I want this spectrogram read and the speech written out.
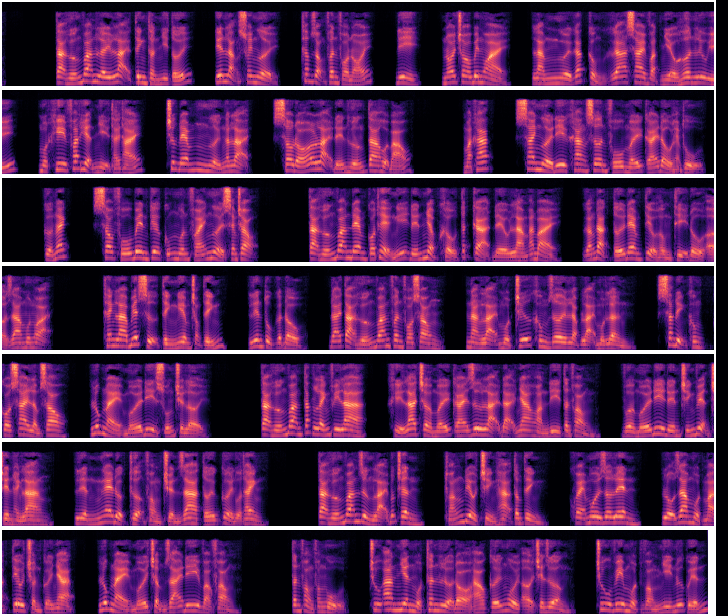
Tạ hướng Vãn lấy lại tinh thần nhi tới, yên lặng xoay người, thấp giọng phân phó nói, đi, nói cho bên ngoài, làm người gác cổng gã sai vật nhiều hơn lưu ý, một khi phát hiện nhị thái thái, trước đem người ngăn lại, sau đó lại đến hướng ta hội báo. Mặt khác, sai người đi khang sơn phố mấy cái đầu hẻm thủ. Cửa nách, sau phố bên kia cũng muốn phái người xem trọng. Tạ hướng văn đem có thể nghĩ đến nhập khẩu tất cả đều làm ăn bài, gắng đạt tới đem tiểu hồng thị đổ ở ra môn ngoại. Thanh la biết sự tình nghiêm trọng tính, liên tục gật đầu, đại tạ hướng vãn phân phó xong, nàng lại một chữ không rơi lặp lại một lần, xác định không có sai lầm sau, lúc này mới đi xuống truyền lời. Tạ hướng vãn tắc lánh phi la, khỉ la chờ mấy cái dư lại đại nha hoàn đi tân phòng, vừa mới đi đến chính viện trên hành lang, liền nghe được thượng phòng truyền ra tới cười đùa thanh. Tạ hướng vãn dừng lại bước chân, thoáng điều chỉnh hạ tâm tình, khỏe môi dơ lên, lộ ra một mặt tiêu chuẩn cười nhạt, lúc này mới chậm rãi đi vào phòng. Tân phòng phòng ngủ, Chu An Nhiên một thân lửa đỏ áo cưới ngồi ở trên giường, Chu Vi một vòng nhi nữ quyến.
